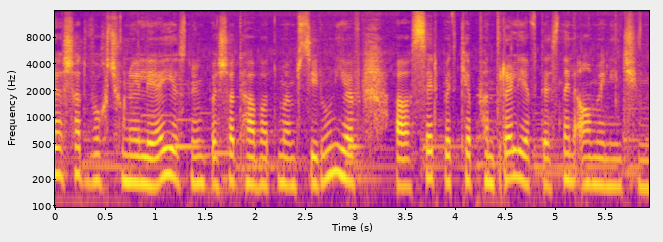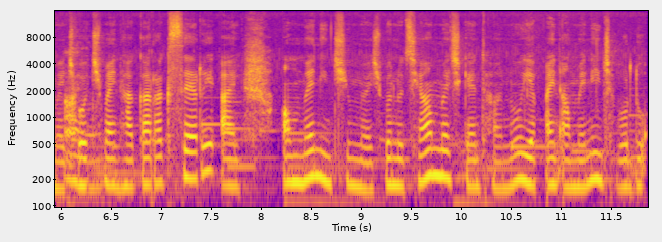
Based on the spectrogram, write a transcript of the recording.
Դա շատ ողջունելի է, ես նույնպես շատ հավատում եմ սիրուն եւ սեր պետք է փնտրել եւ տեսնել ամեն ինչի մեջ, ոչ միայն հակառակ սերի, այլ ամեն ինչի մեջ, բնության մեջ, կենթանու եւ այն ամենի, ինչը որ դու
